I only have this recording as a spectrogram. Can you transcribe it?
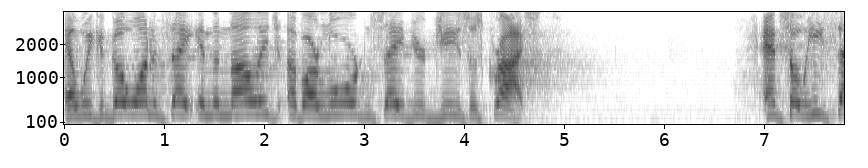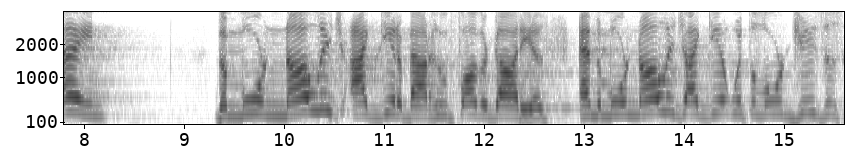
and we could go on and say, in the knowledge of our Lord and Savior Jesus Christ. And so he's saying, the more knowledge I get about who Father God is, and the more knowledge I get with the Lord Jesus,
